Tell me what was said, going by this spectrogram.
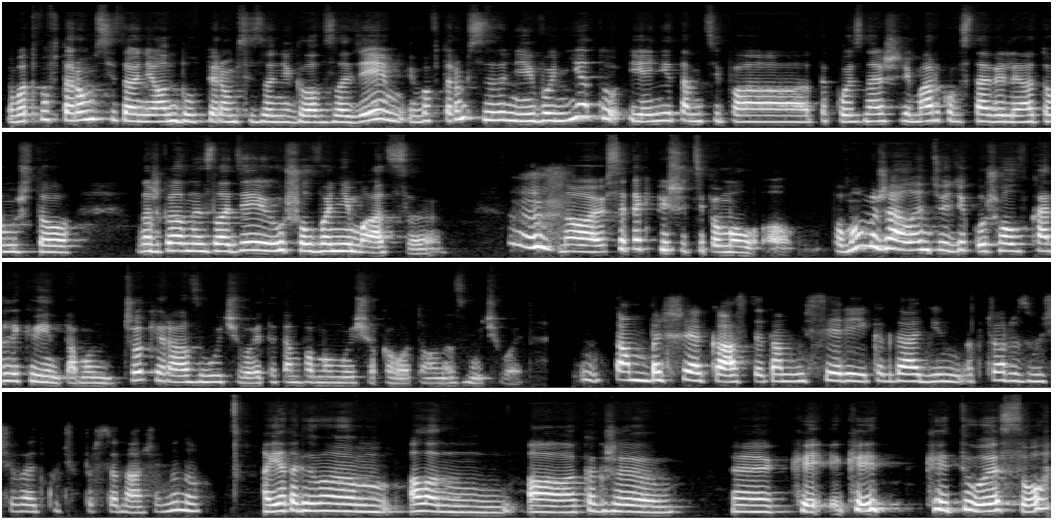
вот во втором сезоне он был в первом сезоне главзлодеем, и во втором сезоне его нету, и они там типа такой, знаешь, ремарку вставили о том, что наш главный злодей ушел в анимацию. Но все так пишут, типа, мол, по-моему, же Алан Тюдик ушел в Карли Квин, там он Джокера озвучивает, и там, по-моему, еще кого-то он озвучивает. Там большие касты, там серии, когда один актер озвучивает кучу персонажей. Ну-ну. А я так думаю, Алан, а как же э, К2СО?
